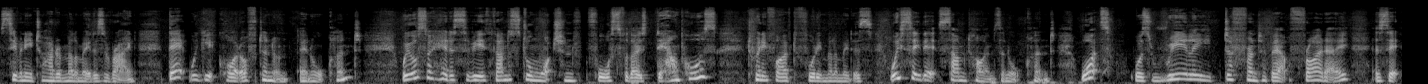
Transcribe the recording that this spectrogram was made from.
70 to 100 millimetres of rain. That we get quite often in, in, Auckland. We also had a severe thunderstorm watch in force for those downpours, 25 to 40 millimetres. We see that sometimes in Auckland. What was really different about Friday is that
